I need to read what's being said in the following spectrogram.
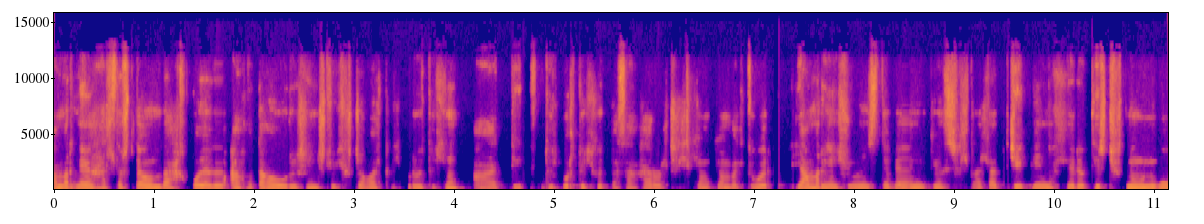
Ямар нэгэн халдвартай хүн байхгүй яг анх удаага өөрөө шинжилүүлэх байгаа бол төлбөрөө төлнө. Аа төлбөр төлөхөд бас анхааруулж хэлэх юм юм бол зүгээр ямар иншуренстэй байна гэдгээс шалтгаалаад GP нь болохоор тэр чигт нь үнэгүй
